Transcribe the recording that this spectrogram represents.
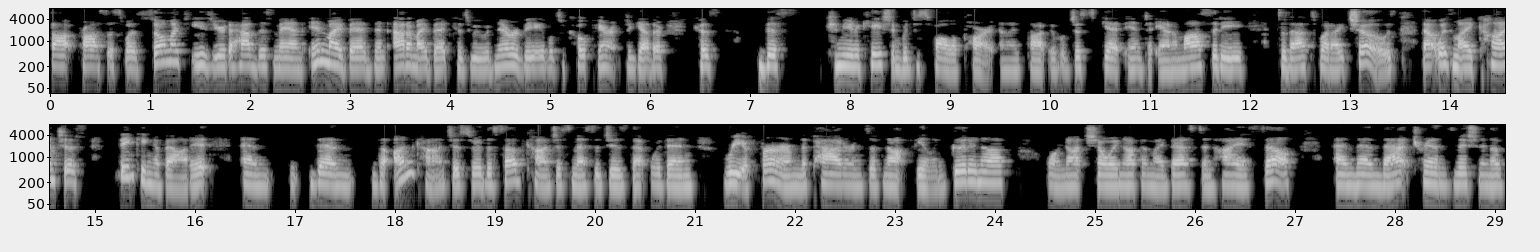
thought process was so much easier to have this man in my bed than out of my bed because we would never be able to co-parent together because this communication would just fall apart. And I thought it will just get into animosity. So that's what I chose. That was my conscious thinking about it. And then the unconscious or the subconscious messages that were then reaffirm the patterns of not feeling good enough or not showing up in my best and highest self. And then that transmission of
